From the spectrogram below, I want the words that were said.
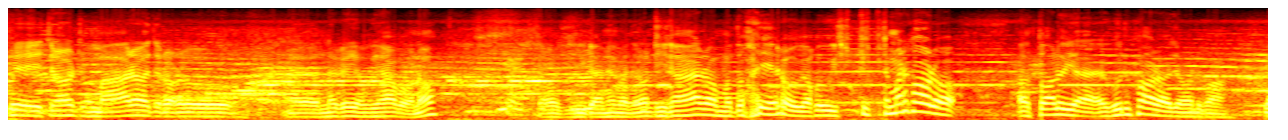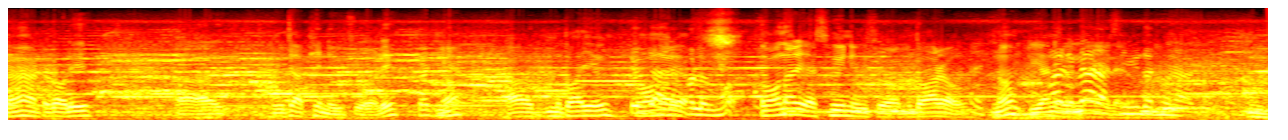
ကဲကျွန်တော်ဒီမှာတော့ကျွန်တော်တို့အဲငရေရုံကြားပါတော့ကျွန်တော်ဒီကန်ထဲမှာကျွန်တော်ဒီကန်ကတော့မသွားရတော့ဘူးဟိုပထမတစ်ခါတော့သွားလို့ရအခုတစ်ခါတော့ကျွန်တော်ဒီမှာလမ်းကတော်တော်လေးအာဟိုကြဖြစ်နေပြီဆိုတော့လေနော်အာမသွားရဘူးတောင်းသားတွေတောင်းသားတွေကဆွေးနေပြီဆိုတော့မသွားတော့ဘူးနော်ဒီကနေလည်းလာတယ်ဆင်းပြီးတော့ထွန်းတာအင်း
